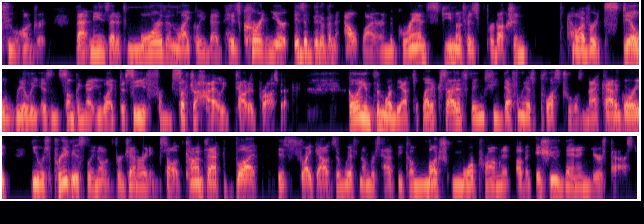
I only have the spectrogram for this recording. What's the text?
200. That means that it's more than likely that his current year is a bit of an outlier in the grand scheme of his production. However, it still really isn't something that you like to see from such a highly touted prospect. Going into more the athletic side of things, he definitely has plus tools in that category. He was previously known for generating solid contact, but his strikeouts and whiff numbers have become much more prominent of an issue than in years past.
